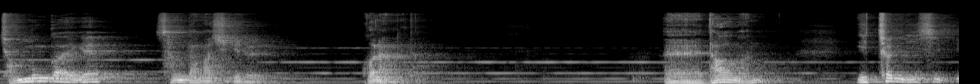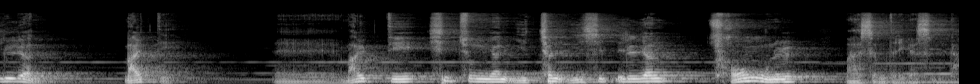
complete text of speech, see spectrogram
전문가에게 상담하시기를 권합니다. 다음은 2021년 말띠 에, 말띠 신축년 2021년 총운을 말씀드리겠습니다.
